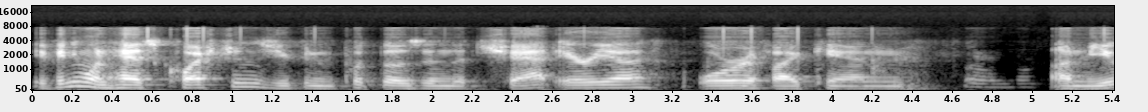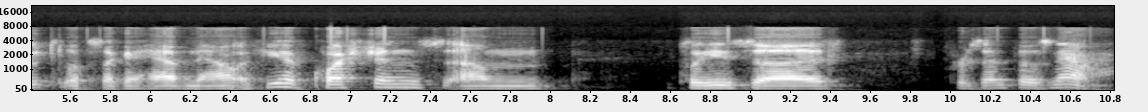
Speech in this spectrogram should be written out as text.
if anyone has questions, you can put those in the chat area, or if I can unmute, looks like I have now. If you have questions, um, please uh, present those now.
